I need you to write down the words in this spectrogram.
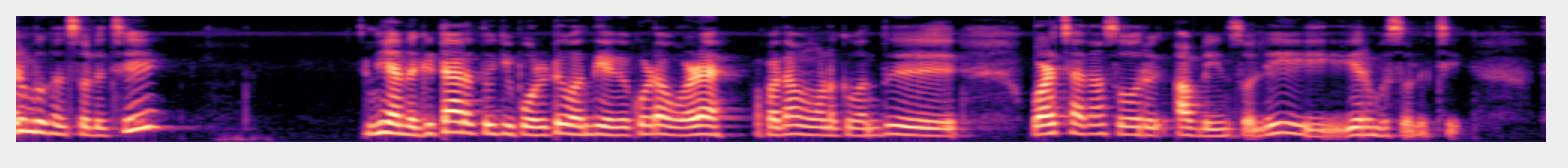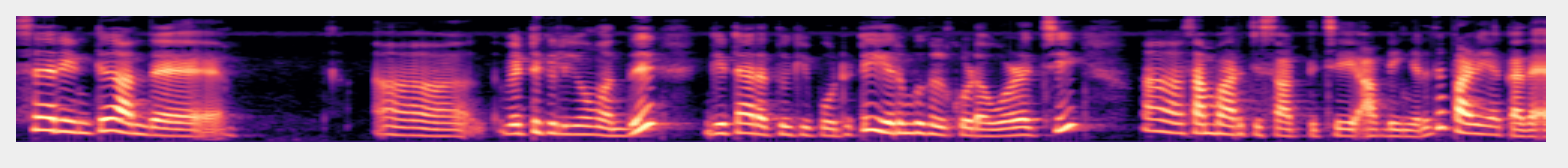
எறும்புகள் சொல்லிச்சு நீ அந்த கிட்டாரை தூக்கி போட்டுட்டு வந்து எங்கள் கூட உழ அப்போ தான் உனக்கு வந்து உழைச்சாதான் சோறு அப்படின்னு சொல்லி எறும்பு சொல்லுச்சு. சரின்ட்டு அந்த வெட்டுக்கிளியும் வந்து கிட்டாரை தூக்கி போட்டுட்டு எறும்புகள் கூட உழைச்சி சம்பாரித்து சாப்பிட்டுச்சு அப்படிங்கிறது பழைய கதை.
